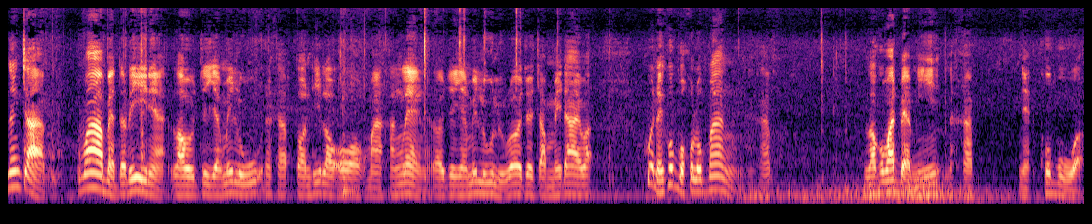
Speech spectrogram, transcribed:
เนื่องจากว่าแบตเตอรี่เนี่ยเราจะยังไม่รู้นะครับ ตอนที่เราเอาออกมาครั้งแรกเเราจะยังไม่รู้หรือว่าเราจะจำไม่ได้ว่าขั้วไหนขั้วบวกขั้วลบบ้างนะครับ เราก็วัดแบบนี้นะครับ เนี่ยขั้วบวก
